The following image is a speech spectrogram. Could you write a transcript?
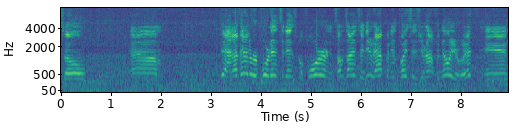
So, um, yeah, and I've had to report incidents before, and sometimes they do happen in places you're not familiar with, and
